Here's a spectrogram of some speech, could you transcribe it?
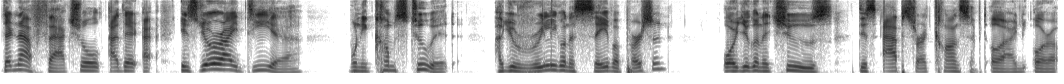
They're not factual. Are they, uh, uh is your idea, when it comes to it, are you really going to save a person, or are you going to choose this abstract concept, or or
